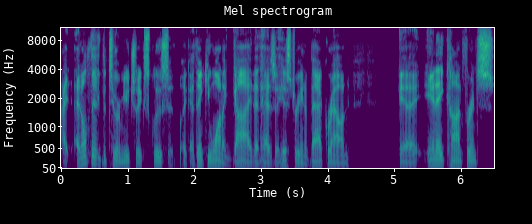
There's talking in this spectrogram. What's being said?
I, I don't think the two are mutually exclusive. Like I think you want a guy that has a history and a background uh, in a conference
